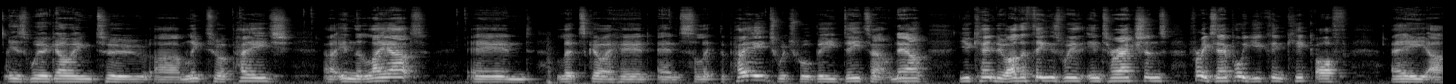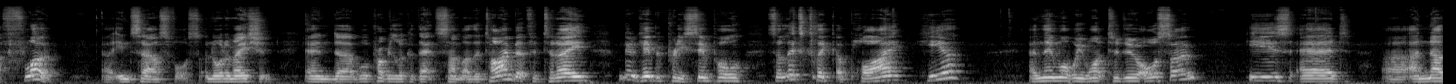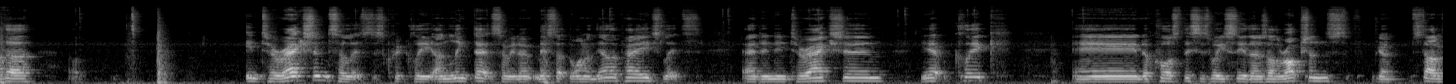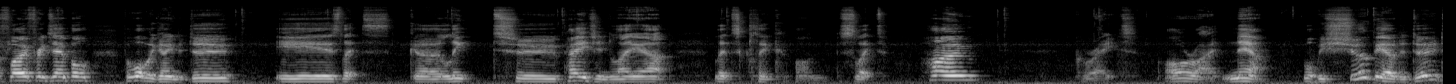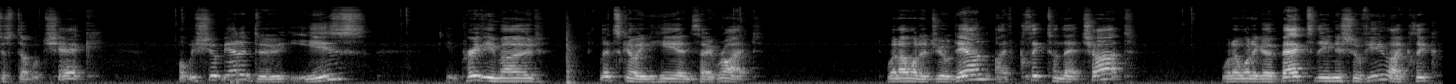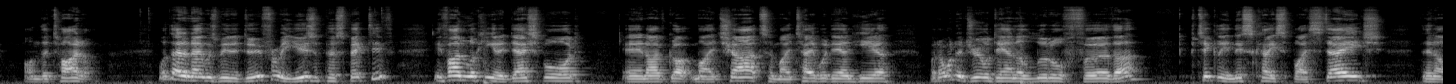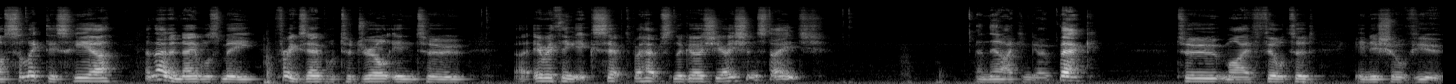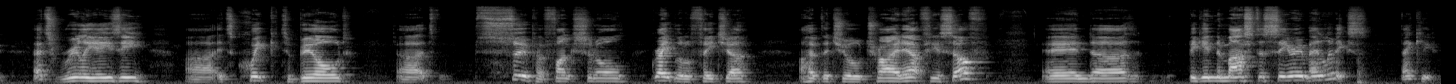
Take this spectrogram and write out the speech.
is we're going to um, link to a page uh, in the layout and let's go ahead and select the page which will be detail. Now you can do other things with interactions. For example, you can kick off a uh, flow uh, in Salesforce, an automation. And uh, we'll probably look at that some other time. But for today, I'm going to keep it pretty simple. So let's click apply here. And then what we want to do also is add uh, another interaction. So let's just quickly unlink that so we don't mess up the one on the other page. Let's add an interaction. Yep, click. And of course, this is where you see those other options. We're going to start a flow, for example. But what we're going to do is let's go link to page in layout. Let's click on select home. Great. All right. Now, what we should be able to do, just double check, what we should be able to do is, in preview mode, let's go in here and say, right, when I want to drill down, I've clicked on that chart. When I want to go back to the initial view, I click on the title. What that enables me to do from a user perspective, if I'm looking at a dashboard and I've got my charts and my table down here, but I want to drill down a little further, particularly in this case by stage, then I'll select this here and that enables me, for example, to drill into uh, everything except perhaps negotiation stage. And then I can go back to my filtered initial view. That's really easy. Uh, it's quick to build. Uh, it's super functional. Great little feature. I hope that you'll try it out for yourself and uh, begin to master CRM analytics. Thank you.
